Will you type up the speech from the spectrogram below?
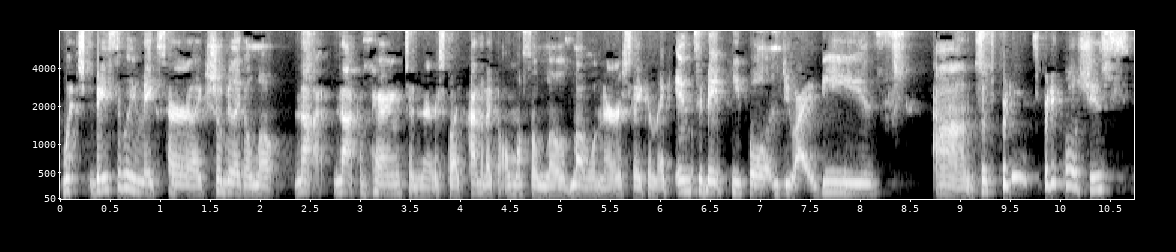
which basically makes her like she'll be like a low not not comparing to nurse, but like kind of like almost a low level nurse. They can like intubate people and do IVs. Um, so it's pretty it's pretty cool. She's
